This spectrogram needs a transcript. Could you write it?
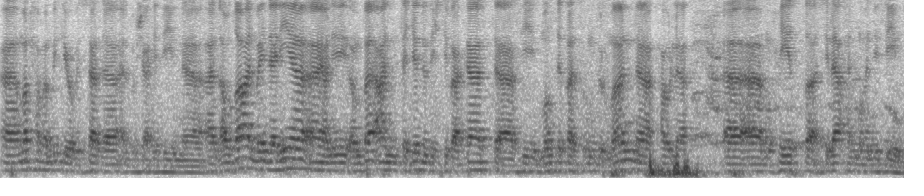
مرحبا بك وبالساده المشاهدين. الأوضاع الميدانية يعني أنباء عن تجدد اشتباكات في منطقة أم درمان حول محيط سلاح المهندسين.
